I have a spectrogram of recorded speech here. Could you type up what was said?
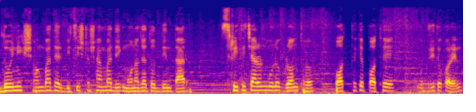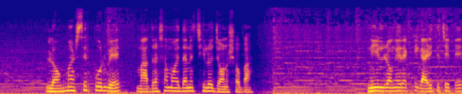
দৈনিক সংবাদের বিশিষ্ট সাংবাদিক মোনাজাত উদ্দিন তার স্মৃতিচারণমূলক গ্রন্থ পথ থেকে পথে উদ্ধৃত করেন লং মার্চের পূর্বে মাদ্রাসা ময়দানে ছিল জনসভা। নীল রঙের একটি গাড়িতে চেপে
